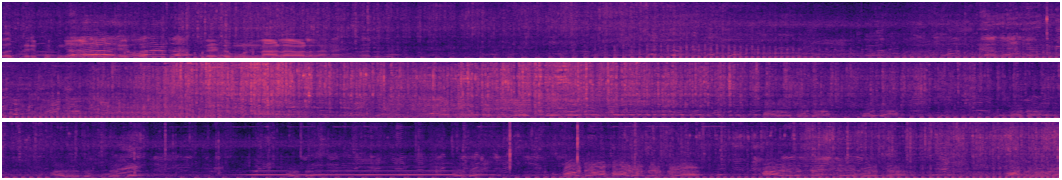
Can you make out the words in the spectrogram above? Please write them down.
இப்போ திருப்பி மூணு திருப்பி ரெண்டு மூணு நாலு அவ்வளோ தானே வருது போட்டா மாடு வந்துருச்சு மாடு வந்துருச்சு போட்டா மாடு விட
